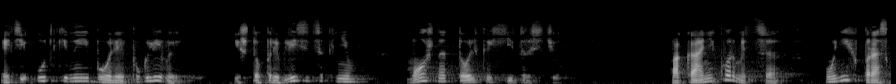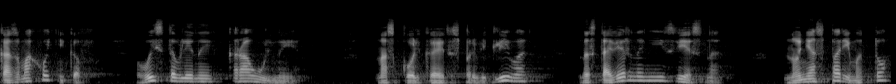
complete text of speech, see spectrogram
эти утки наиболее пугливы, и что приблизиться к ним можно только хитростью. Пока они кормятся, у них, по рассказам охотников, выставлены караульные. Насколько это справедливо – достоверно неизвестно, но неоспоримо то,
